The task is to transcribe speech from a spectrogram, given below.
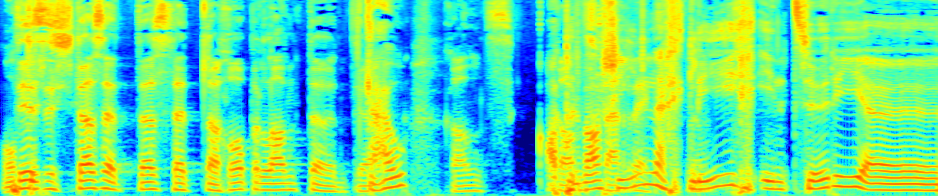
Oder? Das ist, das hat, das hat nach Oberland tönt, ja. Gell? Ganz, Aber ganz wahrscheinlich verreckt, gleich in Zürich, äh,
